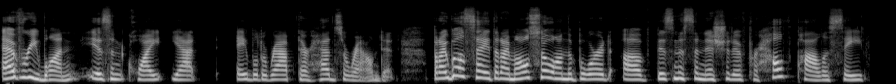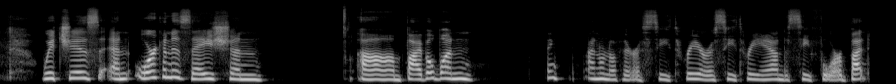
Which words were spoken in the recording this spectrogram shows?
everyone isn't quite yet able to wrap their heads around it. But I will say that I'm also on the board of Business Initiative for Health Policy, which is an organization, um, 501. I think I don't know if they're a C3 or a C3 and a C4, but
